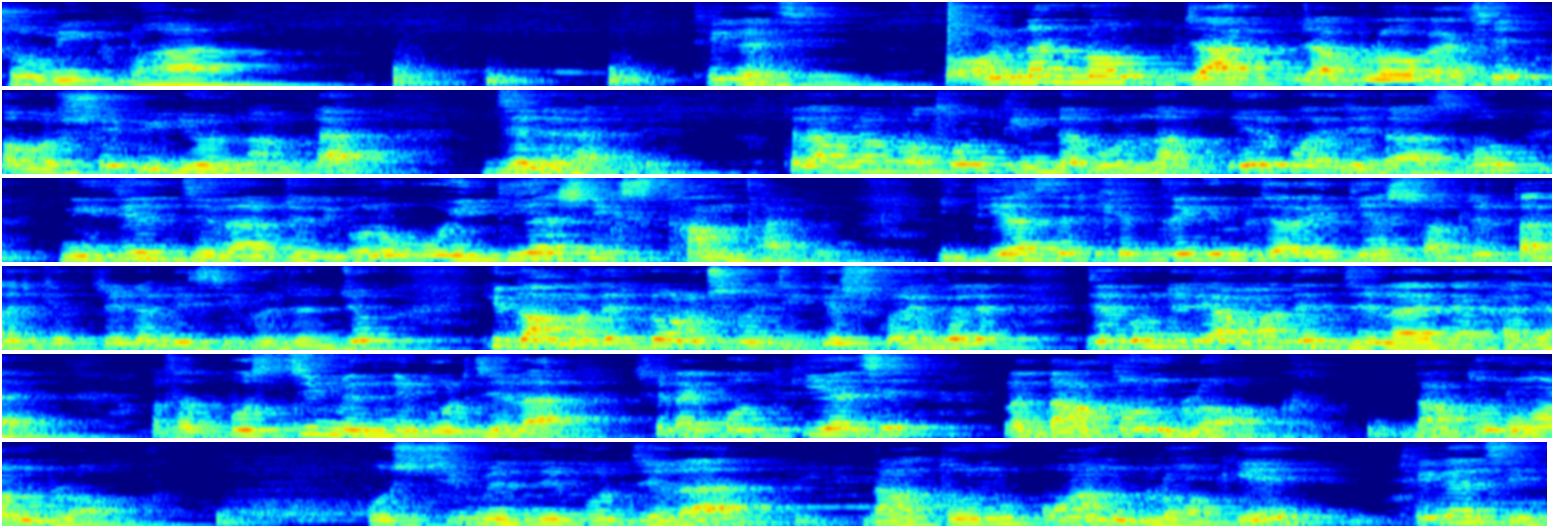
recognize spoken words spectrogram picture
শ্রমিক ভার। ঠিক আছে? অন্যান্য যার যা ব্লগ আছে, অবশ্যই ভিডিওর নামটা জেনে রাখবে। তাহলে আমরা প্রথম তিনটা বললাম, এরপরে যেটা আসব, নিজের জেলার যদি কোনো ঐতিহাসিক স্থান থাকে, ইতিহাসের ক্ষেত্রে কিন্তু যারা ইতিহাস সাবজেক্ট তাদের ক্ষেত্রে এটা বেশি প্রযোজ্য। কিন্তু আমাদেরকে অনেক সময় জিজ্ঞেস করে ফেলে, যেরকম যদি আমাদের জেলায় দেখা যায়, অর্থাৎ পশ্চিম মেদিনীপুর জেলা, সেটা কি আছে? না Dantan block, Dantan one block. পশ্চিম মেদিনীপুর জেলার দাঁতন ওয়ান ব্লকে, ঠিক আছে?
